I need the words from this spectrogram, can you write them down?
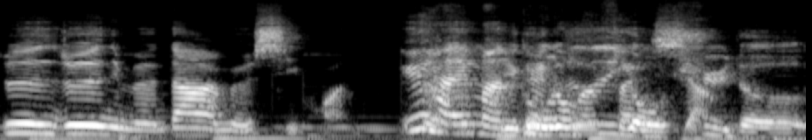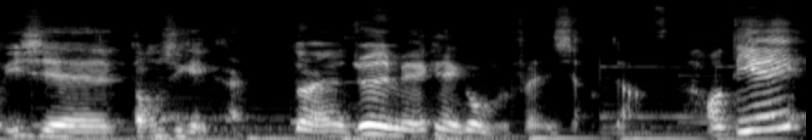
就是就是你们大家有没有喜欢？因为还蛮多就是有趣的一些东西可以看。对，就是你们也可以跟我们分享这样子。好的，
